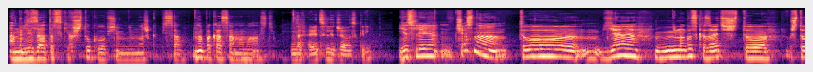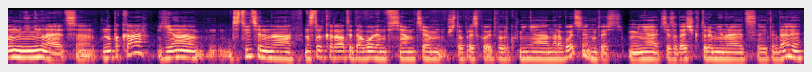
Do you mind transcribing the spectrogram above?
анализаторских штук, в общем, немножко писал. Но пока самая малость. Нравится ли JavaScript? Если честно, то я не могу сказать, что, что он мне не нравится. Но пока я действительно настолько рад и доволен всем тем, что происходит вокруг меня на работе. Ну, то есть у меня те задачи, которые мне нравятся и так далее,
